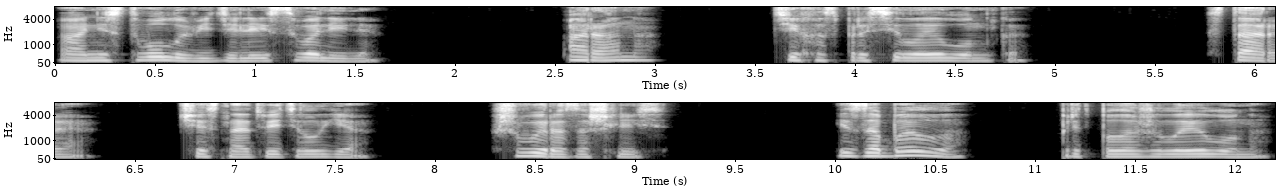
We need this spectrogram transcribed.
А они ствол увидели и свалили. А рана? Тихо спросила Илонка. Старая, честно ответил я. Швы разошлись. Изабелла? Предположила Илона.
